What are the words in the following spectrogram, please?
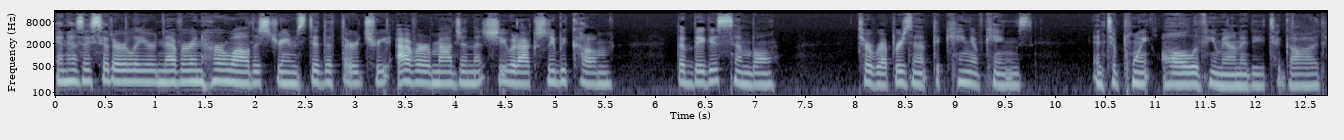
And as I said earlier, never in her wildest dreams did the third tree ever imagine that she would actually become the biggest symbol to represent the King of Kings and to point all of humanity to God.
